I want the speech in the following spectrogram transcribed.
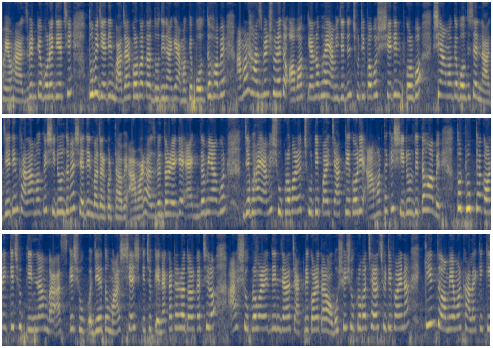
আমি আমার হাজব্যান্ডকে বলে দিয়েছি, তুমি যেদিন বাজার করবা, তার দুদিন আগে আমাকে বলতে হবে। আমার হাজব্যান্ড শুনে তো অবাক, কেন ভাই? আমি যেদিন ছুটি পাবো, সেদিন করব। সে আমাকে বলতেছে, না, যেদিন খালা আমাকে শিডিউল দেবে, সেদিন বাজার করতে হবে। আমার হাজব্যান্ড তো রেগে একদমই আগুন যে, ভাই, আমি শুক্রবারে ছুটি পাই, চাকরি করি, আমার থেকে শিডিউল দিতে হবে? তো টুকটাক অনেক কিছু কিনলাম বা আজকে যেহেতু মাস শেষ, কিছু কেনাকাটারও দরকার ছিল। আর শুক্রবারের দিন যারা চাকরি করে, তারা অবশ্যই শুক্রবার ছাড়া ছুটি পায় না। কিন্তু আমি আমার খালাকে কি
